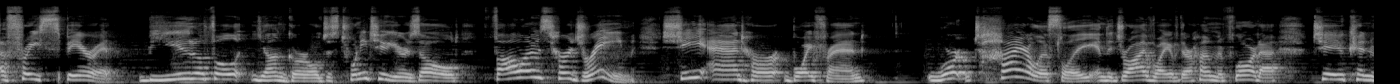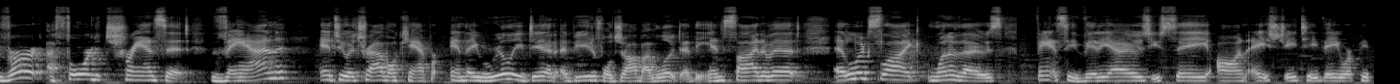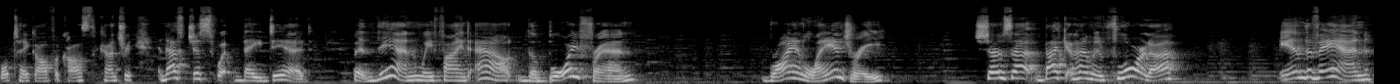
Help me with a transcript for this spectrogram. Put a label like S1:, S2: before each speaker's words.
S1: A free spirit, beautiful young girl, just 22 years old, follows her dream. She and her boyfriend worked tirelessly in the driveway of their home in Florida to convert a Ford Transit van into a travel camper and they really did a beautiful job. I've looked at the inside of it. It looks like one of those fancy videos you see on HGTV where people take off across the country and that's just what they did. But then we find out the boyfriend Brian Laundrie shows up back at home in Florida in the van,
